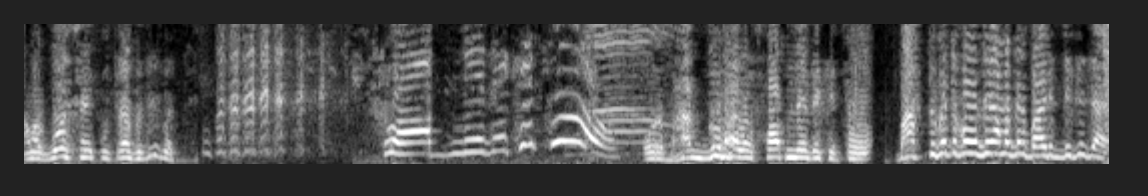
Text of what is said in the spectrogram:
আমার বউর সঙ্গে কুতরা কুতরি করছে। স্বপ্নে দেখেছ? ওর ভাগ্য ভালো স্বপ্নে দেখেছি। বাস্তবে তো কোনোদিন আমাদের বাড়ির দিকে যায়।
